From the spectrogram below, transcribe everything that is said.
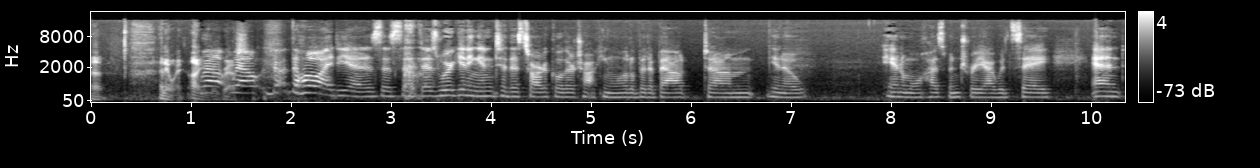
uh, anyway, I Well, digress. well, the, the whole idea is is that as we're getting into this article, they're talking a little bit about um, you know animal husbandry, I would say. And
